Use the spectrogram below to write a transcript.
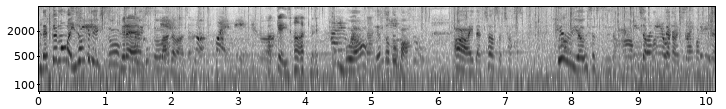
내게 뭔가 이상하게 돼 있어. 그래. 있어. 맞아 맞아. 밖에 이상하네. 뭐야? 얘 뜯어봐. 아, 아니다. 찾았어, 찾았어. 휴, 여기 있었습니다. 아, 진짜 박대가 있어, 박대가.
